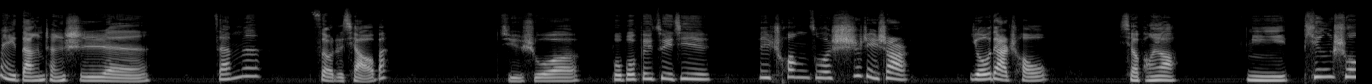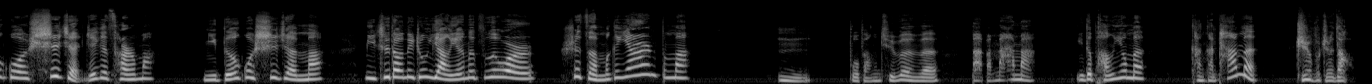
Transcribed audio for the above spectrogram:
没当成诗人，咱们走着瞧吧。据说波波飞最近为创作诗这事儿有点愁。小朋友，你听说过湿疹这个词儿吗？你得过湿疹吗？你知道那种痒痒的滋味儿是怎么个样的吗？嗯，不妨去问问爸爸妈妈、你的朋友们，看看他们知不知道。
